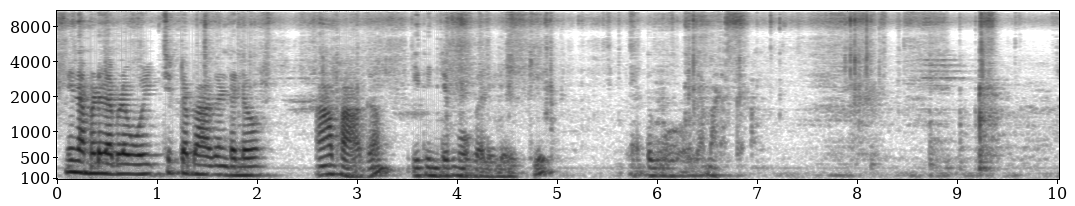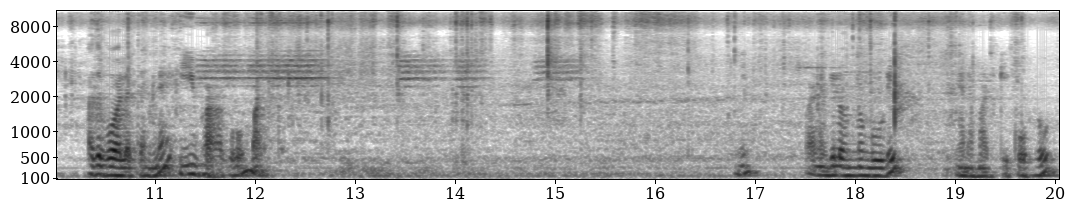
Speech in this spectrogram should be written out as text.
ഇനി നമ്മൾ നമ്മുടെ ഒഴിച്ചിട്ട ഭാഗം ഉണ്ടല്ലോ ആ ഭാഗം ഇതിന്റെ മുകളിലേക്ക് അതുപോലെ മടക്കണം അതുപോലെ തന്നെ ഈ ഭാഗവും മടക്കണം വേണമെങ്കിൽ ഒന്നും കൂടി ഇങ്ങനെ മടക്കിക്കൊള്ളൂ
